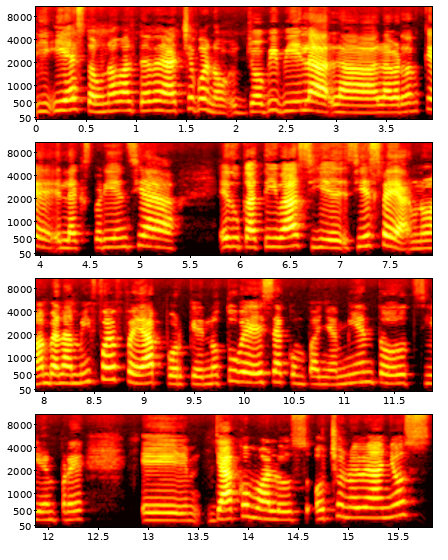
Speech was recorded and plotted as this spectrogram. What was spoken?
y, esto, aunado al TDAH, bueno, yo viví la, la, la verdad que la experiencia educativa sí, sí es fea, ¿no? A mí fue fea porque no tuve ese acompañamiento siempre. Eh, ya como a los 8 o 9 años,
